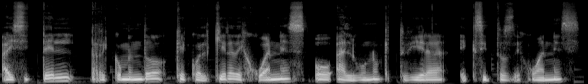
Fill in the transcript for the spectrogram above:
Aicitel recomendó que cualquiera de Juanes o alguno que tuviera éxitos de Juanes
